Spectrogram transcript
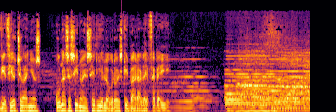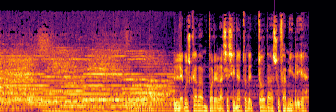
18 años, un asesino en serie logró esquivar al FBI. Le buscaban por el asesinato de toda su familia.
